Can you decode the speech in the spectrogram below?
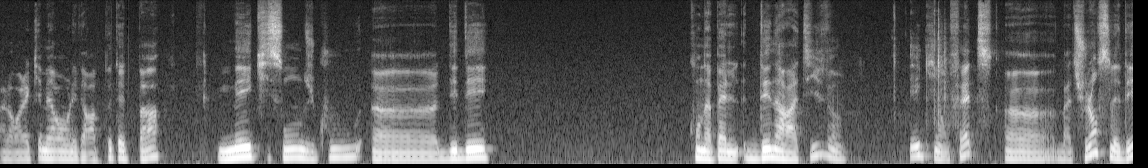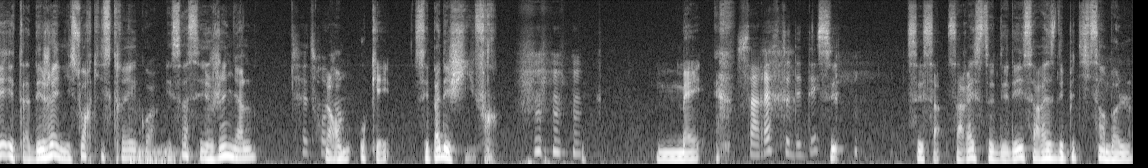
alors à la caméra, on les verra peut-être pas, mais qui sont du coup euh, des dés qu'on appelle des narratives et qui en fait, euh, bah, tu lances les dés et tu as déjà une histoire qui se crée quoi. Et ça c'est génial. C'est trop Alors bien. ok, c'est pas des chiffres, mais Ça reste des dés. c'est ça, ça reste des dés, ça reste des petits symboles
